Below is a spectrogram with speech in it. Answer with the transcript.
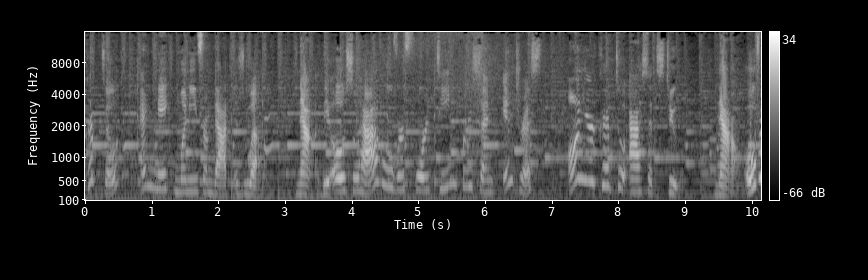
crypto and make money from that as well. Now, they also have over 14% interest on your crypto assets too. Now, over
